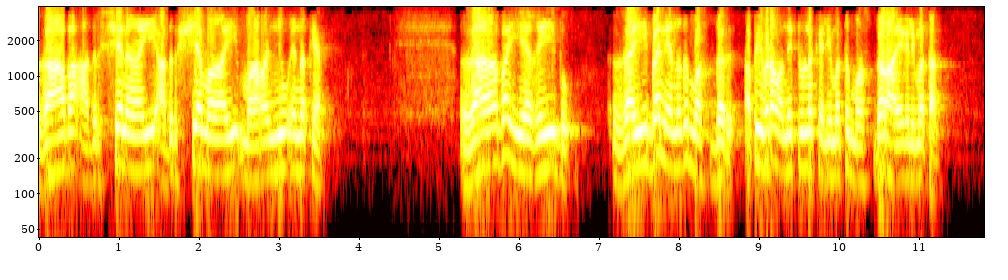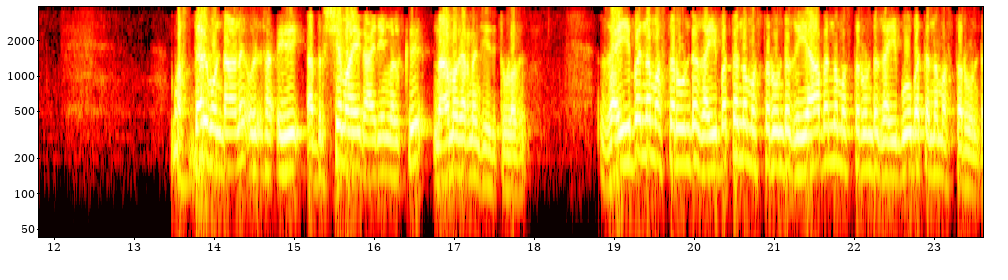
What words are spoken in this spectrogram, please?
ഗാബ അദൃശ്യനായി അദൃശ്യമായി മറഞ്ഞു എന്നൊക്കെയാണ്. ഗാബ യഗീബു. ഗൈബൻ എന്നത് മസ്ദർ. അപ്പൊ ഇവിടെ വന്നിട്ടുള്ള കലിമത്ത് മസ്ദർ ആയ കലിമത്താണ്. മസ്ദർ കൊണ്ടാണ് ഒരു ഈ അദൃശ്യമായ കാര്യങ്ങൾക്ക് നാമകരണം ചെയ്തിട്ടുള്ളത്. ഗൈബ് എന്ന മസ്തറുണ്ട് ഗൈബത്ത് എന്ന മസ്തറുണ്ട് ഗിയാബ് എന്ന മസ്തറുണ്ട് ഗൈബൂബത്ത് എന്ന മസ്തറുണ്ട്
